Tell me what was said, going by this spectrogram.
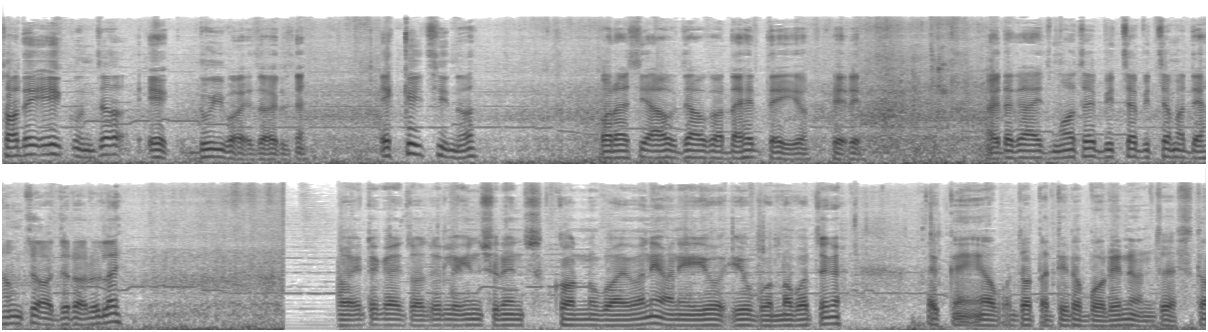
सधैँ एक हुन्छ एक दुई भएछ अहिले चाहिँ। एकैछिन हो। परासी आउ जाउ गर्दाखेरि त्यही हो फेरि। है त गाइज म चाहिँ बिच्चा बिच्चामा देखाउँछु हजुरहरूलाई। है त गाइज हजुरले इन्सुरेन्स गर्नुभयो भने अनि यो यो भर्नुपर्छ क्या। एकै अब जतातिर भरे नै हुन्छ यस्तो।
